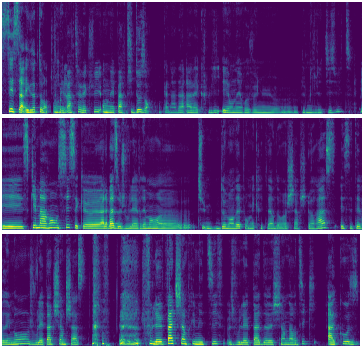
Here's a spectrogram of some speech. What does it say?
C'est ça, exactement. on est parti avec lui. On est parti deux ans au Canada avec lui et on est revenu euh, 2018. Et ce qui est marrant aussi, c'est que à la base, je voulais vraiment. euh, tu me demandais pour mes critères de recherche de race et c'était vraiment. Je voulais pas de chien de chasse. je voulais pas de chien primitif. Je voulais pas de chien nordique à cause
